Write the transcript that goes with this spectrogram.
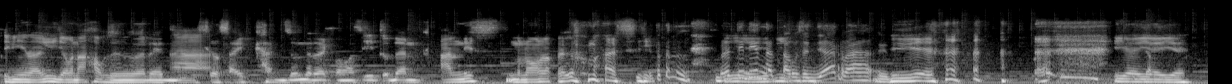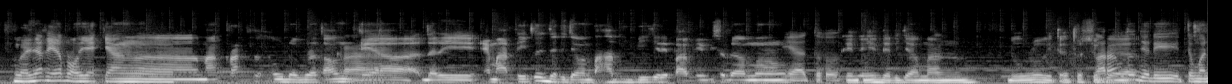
ini lagi di zaman Ahok sebenarnya Nah. diselesaikan sebenarnya reklamasi itu dan Anies menolak reklamasi. Itu kan berarti Iya, dia nggak jadi- tahu sejarah. Gitu. Iya. Iya iya iya. Banyak ya proyek yang eh, mangkrak udah beberapa tahun Mangkrak. kayak dari MRT itu dari zaman Pak Habibie jadi Pak Habibie sudah meng Iya tuh. ini dari zaman dulu gitu terus Sekarang tuh juga jadi cuman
